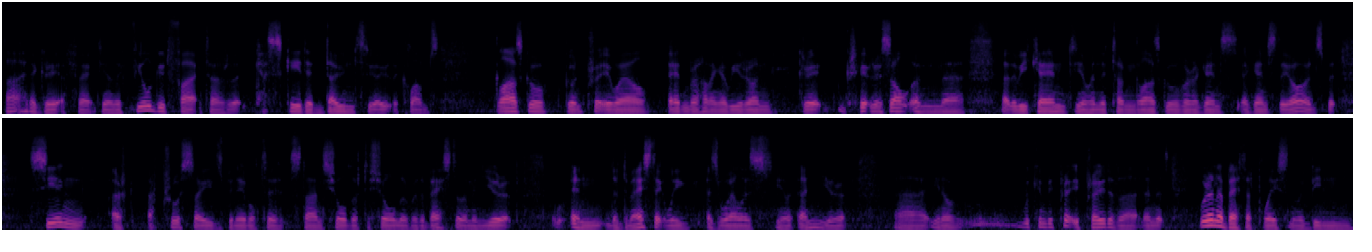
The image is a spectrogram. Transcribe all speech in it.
that had a great effect. You know, the feel good factor that cascaded down throughout the clubs. Glasgow going pretty well, Edinburgh having a wee run, great great result on, uh, at the weekend, you know, when they turned Glasgow over against against the odds. But seeing our, our pro sides been able to stand shoulder to shoulder with the best of them in Europe, in the domestic league as well as you know in Europe, uh, you know, we can be pretty proud of that. And we're in a better place than we've been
